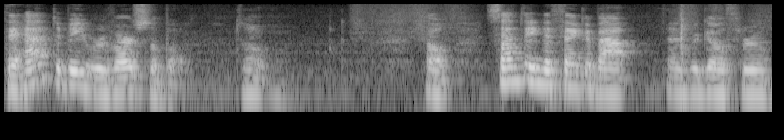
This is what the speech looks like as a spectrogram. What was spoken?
They have to be reversible. So so something to think about as we go through.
